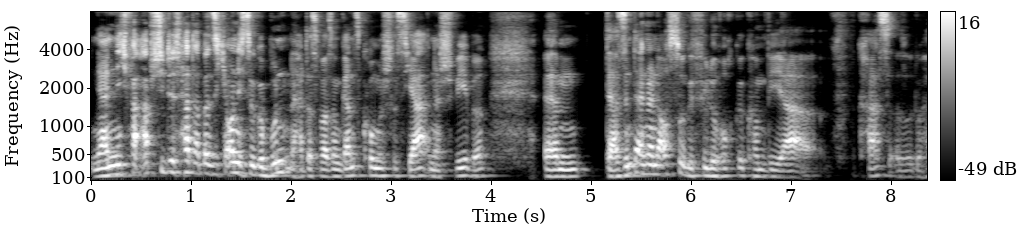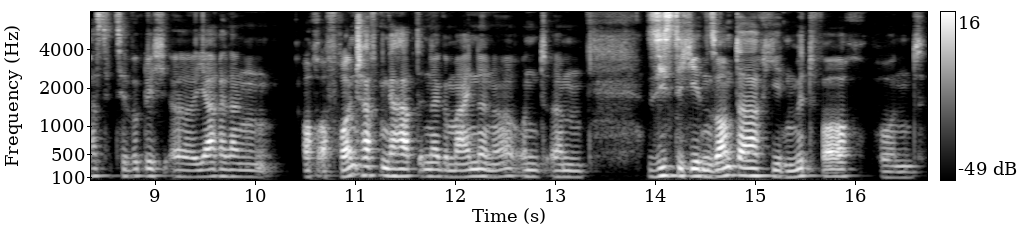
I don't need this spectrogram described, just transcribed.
ja, nicht verabschiedet hat, aber sich auch nicht so gebunden hat. Das war so ein ganz komisches Jahr in der Schwebe. Ähm, da sind einem dann auch so Gefühle hochgekommen wie, ja, krass, also du hast jetzt hier wirklich äh, jahrelang auch, auch Freundschaften gehabt in der Gemeinde ne? und ähm, siehst dich jeden Sonntag, jeden Mittwoch und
